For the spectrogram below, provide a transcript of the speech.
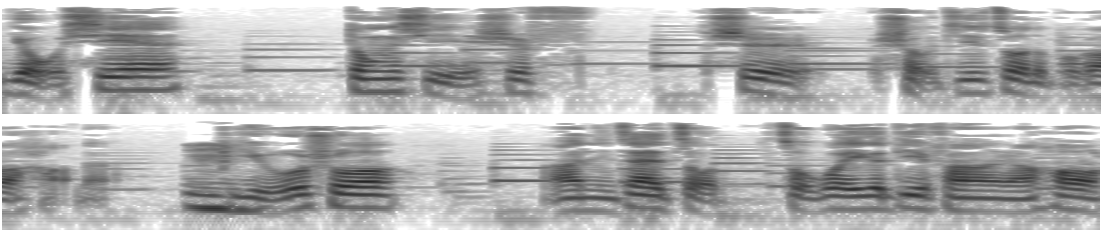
有些东西是是手机做的不够好的，嗯，比如说啊，你在走走过一个地方，然后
